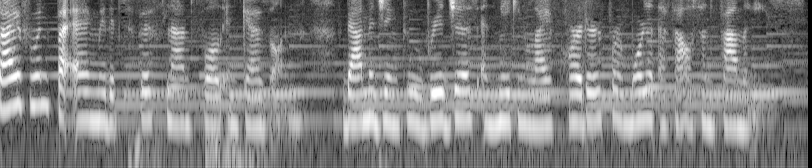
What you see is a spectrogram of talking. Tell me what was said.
Typhoon Paeng made its fifth landfall in Quezon, damaging two bridges and making life harder for more than a thousand families.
